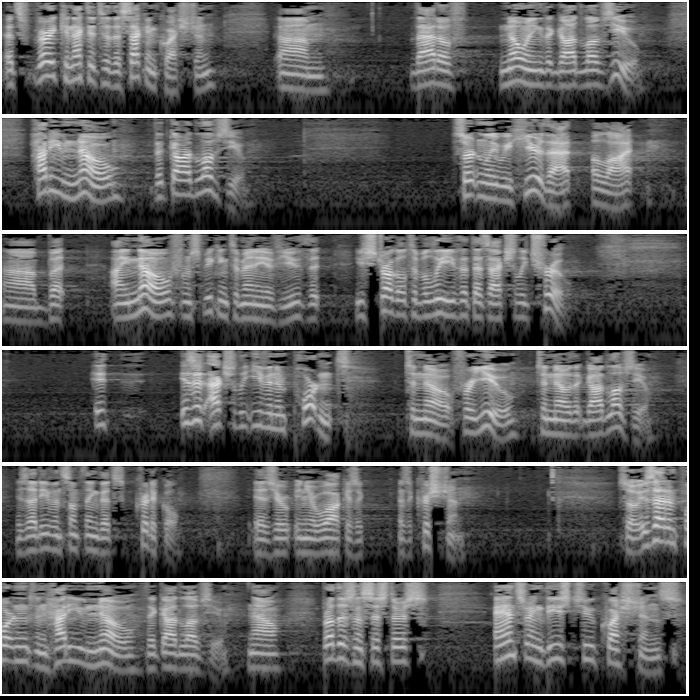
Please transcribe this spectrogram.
It's very connected to the second question, um, that of knowing that God loves you. How do you know that God loves you? Certainly, we hear that a lot, uh, but I know from speaking to many of you that you struggle to believe that that's actually true. It, is it actually even important to know, for you to know that God loves you? Is that even something that's critical as you're in your walk as a, as a Christian? So is that important and how do you know that God loves you? Now, brothers and sisters, answering these two questions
